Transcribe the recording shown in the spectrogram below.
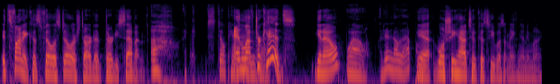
It's funny because Phyllis Diller started at 37 Ugh, I still can't. and left her that. kids. You know. Wow, I didn't know that part. Yeah. Well, she had to because he wasn't making any money.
